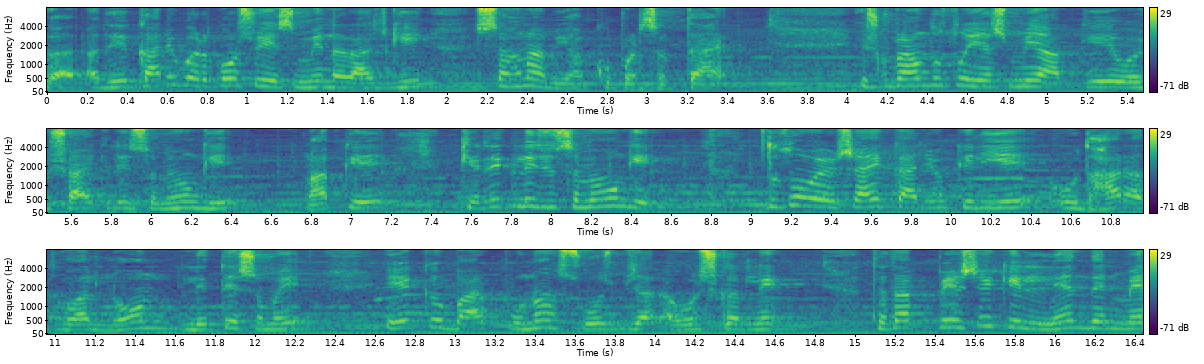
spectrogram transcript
अधिकारी वर्गों से इसमें नाराज़गी सहना भी आपको पड़ सकता है। इसके उपरांत दोस्तों, यश में आपके व्यवसाय के लिए समय होंगे। आपके करियर के लिए जो समय होंगे दोस्तों व्यवसायिक कार्यों के लिए उधार अथवा लोन लेते समय एक बार पुनः सोच विचार अवश्य कर लें, तथा पैसे के लेन देन में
